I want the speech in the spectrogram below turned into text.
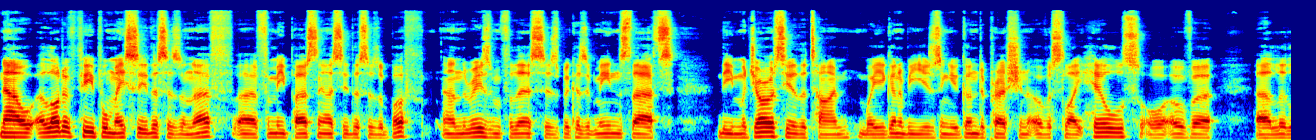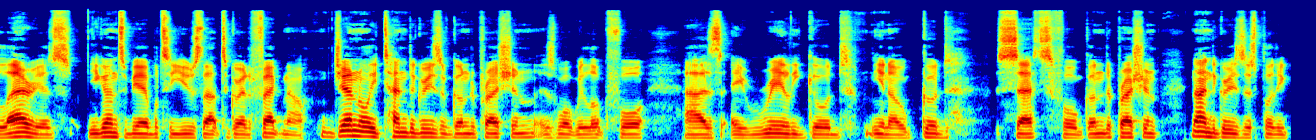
Now, a lot of people may see this as a nerf. Uh, for me personally, I see this as a buff. And the reason for this is because it means that the majority of the time, where you're going to be using your gun depression over slight hills or over uh, little areas, you're going to be able to use that to great effect now. Generally, 10 degrees of gun depression is what we look for as a really good, you know, good set for gun depression. 9 degrees is pretty,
